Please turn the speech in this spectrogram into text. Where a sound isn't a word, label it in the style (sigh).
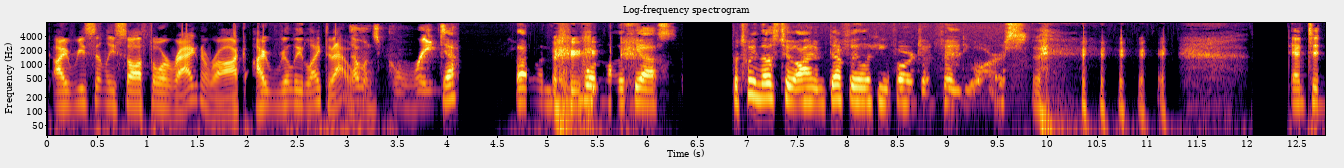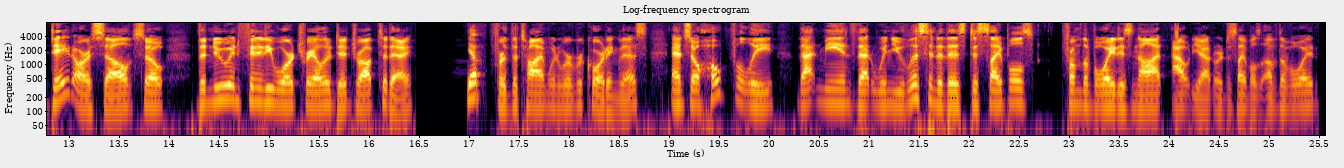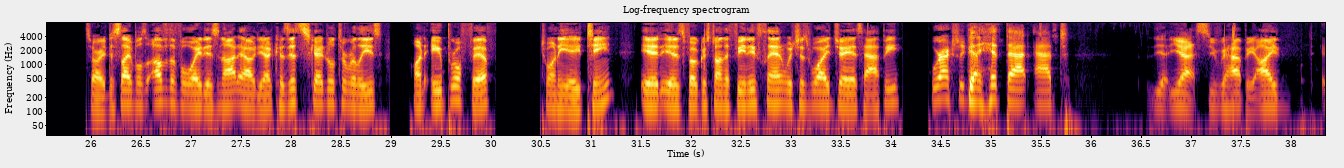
I recently saw Thor Ragnarok. I really liked that, That one. That one's great. Yeah. That one. (laughs) more than life, yes. Between those two, I am definitely looking forward to Infinity Wars. (laughs) and to date ourselves, so the new Infinity War trailer did drop today. Yep. For the time when we're recording this. And so hopefully that means that when you listen to this, Disciples from the Void is not out yet, or Disciples of the Void. Sorry, Disciples of the Void is not out yet because it's scheduled to release on April 5th, 2018. It is focused on the Phoenix Clan, which is why Jay is happy. We're actually going to hit that at. Y- yes, you're happy. I.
